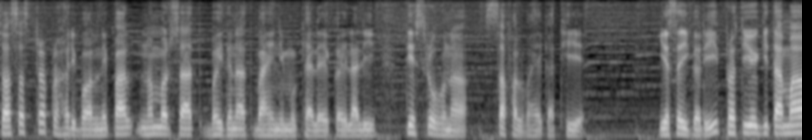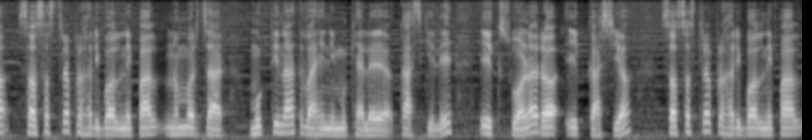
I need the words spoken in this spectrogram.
सशस्त्र प्रहरी बल नेपाल नम्बर सात वैद्यनाथ बाहिनी मुख्यालय कैलाली तेस्रो हुन सफल भएका थिए। यसै गरी प्रतियोगितामा सशस्त्र प्रहरी बल नेपाल नम्बर चार मुक्तिनाथ वाहिनी मुख्यालय कास्कीले एक स्वर्ण र एक काश्य सशस्त्र प्रहरी बल नेपाल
